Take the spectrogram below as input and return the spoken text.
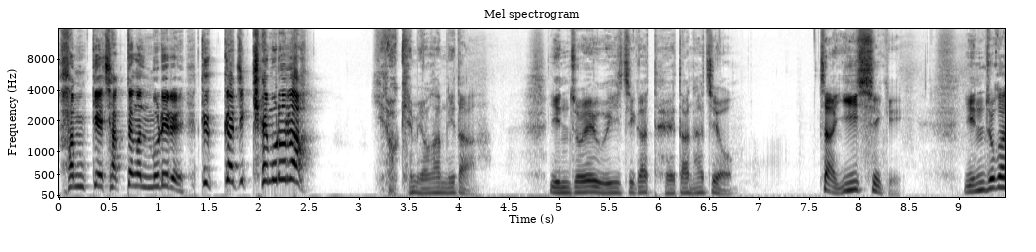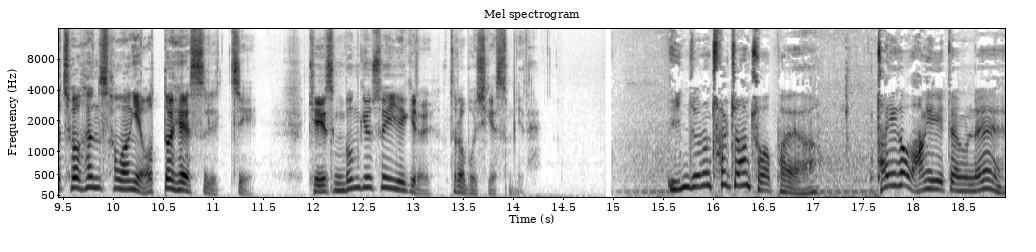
함께 작당한 무리를 끝까지 캐물어라. 이렇게 명합니다. 인조의 의지가 대단하죠. 자, 이 시기 인조가 처한 상황이 어떠했을지 계승범 교수의 얘기를 들어보시겠습니다. 인조는 철저한 조합파야. 자기가 왕이기 때문에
